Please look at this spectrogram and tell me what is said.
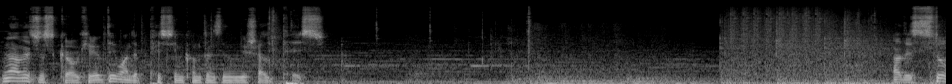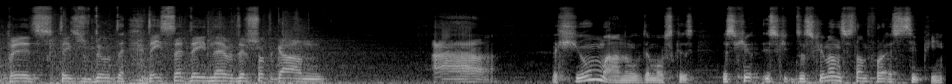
No, let's just go here. If they want the pissing contents, then we shall piss. Oh, the stupids! They they said they never the shotgun. Ah, the human with the most kills. Is, is does human stand for SCP?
